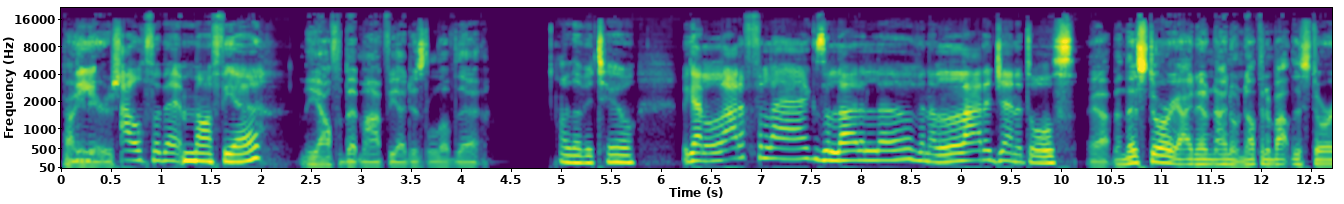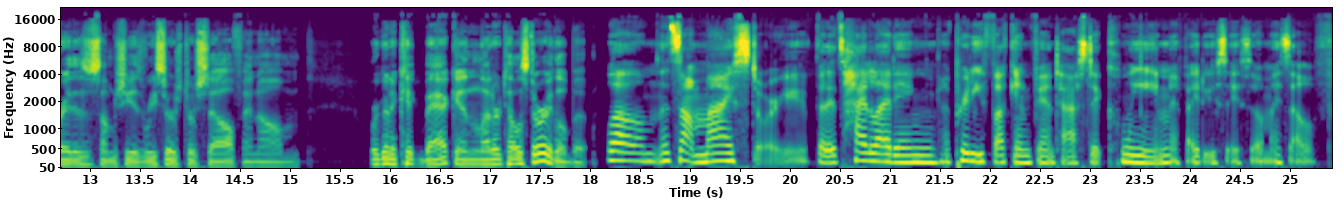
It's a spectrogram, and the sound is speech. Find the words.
Pioneers. the Alphabet Mafia. The Alphabet Mafia. I just love that. I love it too. We got a lot of flags, a lot of love, and a lot of genitals. Yeah, and this story, I don't, I know nothing about this story. This is something she has researched herself, and um, we're going to kick back and let her tell a story a little bit. Well, it's not my story, but it's highlighting a pretty fucking fantastic queen, if I do say so myself.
